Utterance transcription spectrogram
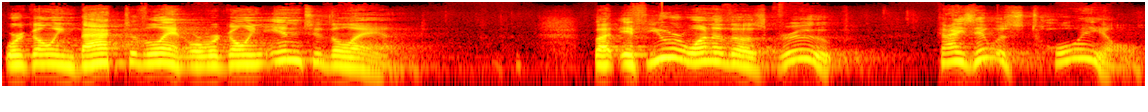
We're going back to the land, or we're going into the land. But if you were one of those group, Guys, it was toil.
